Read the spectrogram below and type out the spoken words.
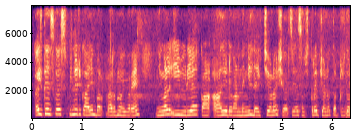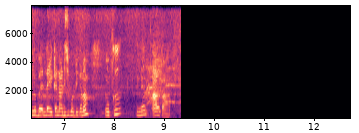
guys guys guys പിന്നെ ഒരു കാര്യം മറന്നുപോയി പറയാൻ. നിങ്ങൾ ഈ വീഡിയോ ആദ്യമായിട്ട് കാണുന്നെങ്കിൽ ലൈക്ക് ചെയ്യണം ഷെയർ ചെയ്യണം സബ്സ്ക്രൈബ് ചെയ്യണം തൊട്ടടുത്തുള്ള ബെല്ലൈക്കൺ അടിച്ച് പൊട്ടിക്കണം. നമുക്ക് പിന്നെ ആൾ കാണാം.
